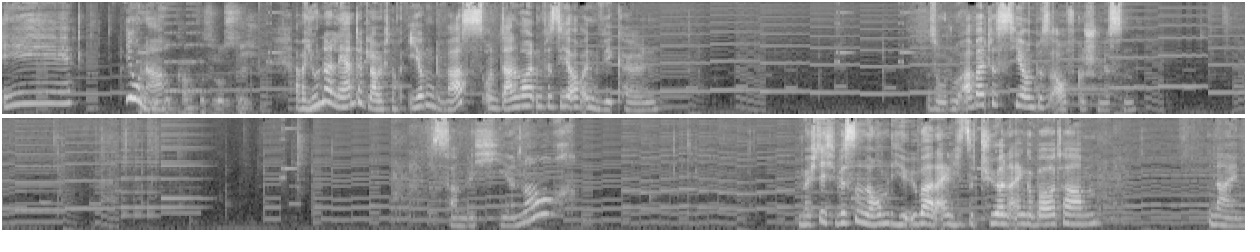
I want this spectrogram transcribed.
Eh, Juna. So Kampf ist lustig. Aber Juna lernte, glaube ich, noch irgendwas und dann wollten wir sie auch entwickeln. So, du arbeitest hier und bist aufgeschmissen. Was haben wir hier noch? Möchte ich wissen, warum die hier überall eigentlich diese Türen eingebaut haben? Nein.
